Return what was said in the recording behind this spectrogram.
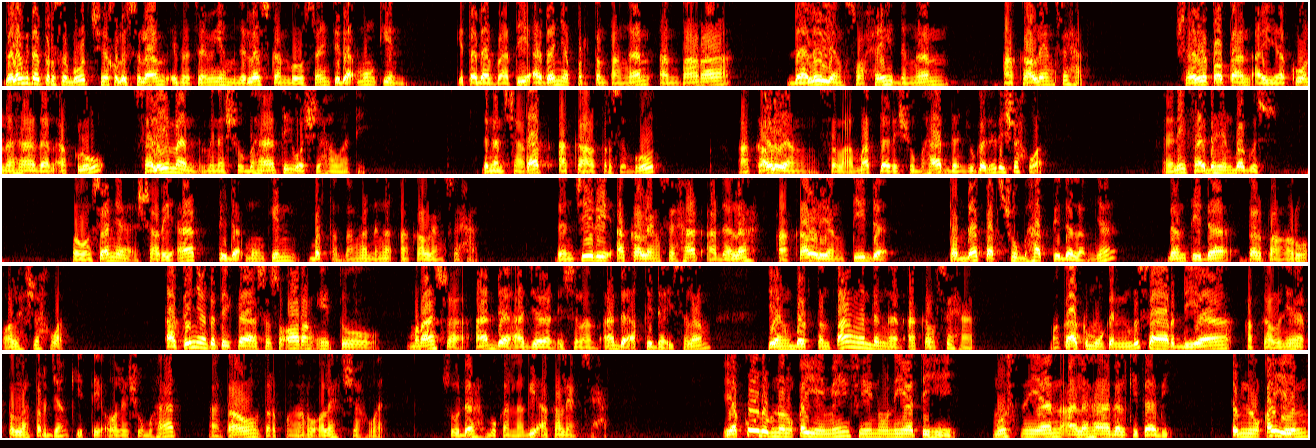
Dalam kitab tersebut, Syekhul Islam Ibn Taimiyah menjelaskan bahwasanya tidak mungkin kita dapati adanya pertentangan antara dalil yang sahih dengan akal yang sehat. Syaritatan ayyakuna hadzal aqlu saliman minasyubhati wasyahawati. Dengan syarat akal tersebut akal yang selamat dari syubhat dan juga dari syahwat. Nah, ini faedah yang bagus. Bahwasanya syariat tidak mungkin bertentangan dengan akal yang sehat. Dan ciri akal yang sehat adalah akal yang tidak terdapat syubhat di dalamnya dan tidak terpengaruh oleh syahwat. Artinya ketika seseorang itu merasa ada ajaran Islam, ada akidah Islam yang bertentangan dengan akal sehat, maka kemungkinan besar dia akalnya telah terjangkiti oleh syubhat atau terpengaruh oleh syahwat. Sudah bukan lagi akal yang sehat. Yaqulu Ibnu Al-Qayyim fi nuniyatihi musniyan ala hadzal kitabi. Ibnu Al-Qayyim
